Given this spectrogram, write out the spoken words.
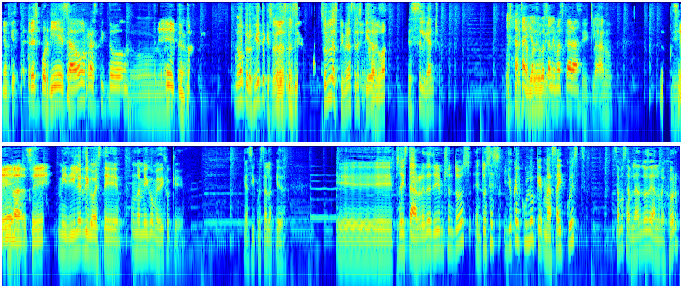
ni aunque esté 3x10, ahorras, Tito. tiempo. No, entonces, no, pero fíjate que solo las, solo las primeras tres piedras. salva- Ese es el gancho. Pues ya luego la sale más cara. Sí, claro. Sí, la- sí. Mi dealer, digo, este, un amigo me dijo que, que así cuesta la piedra. Eh, pues ahí está, Red Dead Redemption 2. Entonces, yo calculo que más SideQuest, estamos hablando de a lo mejor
